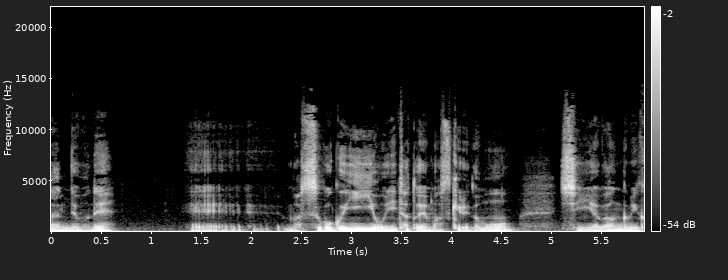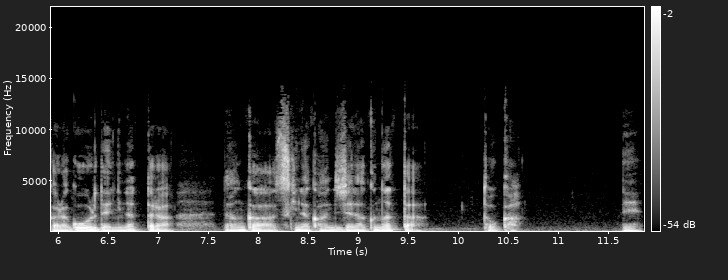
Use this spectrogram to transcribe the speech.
何でもね、えー、まあ、すごくいいように例えますけれども深夜番組からゴールデンになったらなんか好きな感じじゃなくなったとかね。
